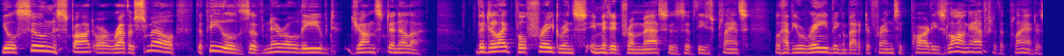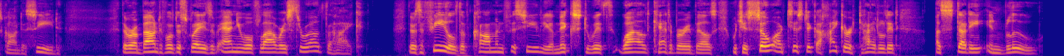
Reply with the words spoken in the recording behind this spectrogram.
you'll soon spot, or rather smell, the fields of narrow leaved Johnstonella. The delightful fragrance emitted from masses of these plants will have you raving about it to friends at parties long after the plant has gone to seed. There are bountiful displays of annual flowers throughout the hike. There's a field of common phacelia mixed with wild Canterbury bells, which is so artistic a hiker titled it A Study in Blue.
